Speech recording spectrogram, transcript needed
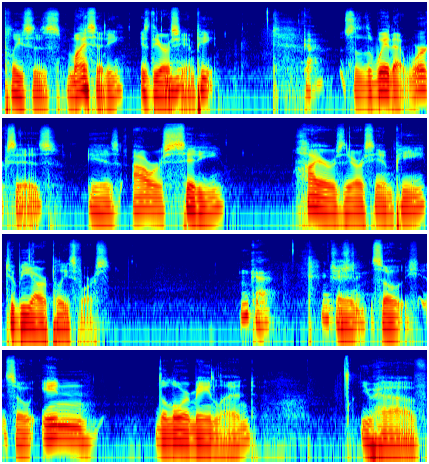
polices my city is the RCMP. Okay. So the way that works is is our city hires the RCMP to be our police force. Okay. Interesting. And so so in the lower mainland you have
